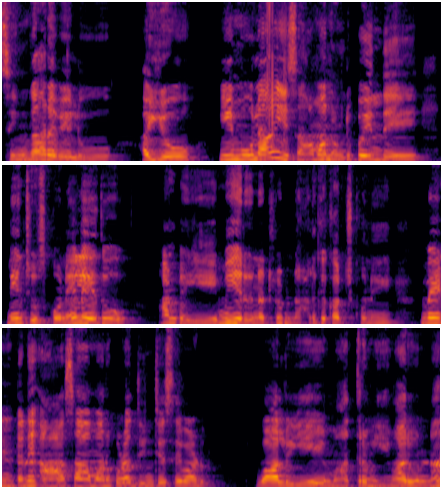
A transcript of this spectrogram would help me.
సింగారవేలు అయ్యో ఈ మూల ఈ సామాన్ ఉండిపోయిందే నేను చూసుకోనే లేదు అంటూ ఏమీ ఎరిగినట్లు నాలుక ఖర్చుకొని వెంటనే ఆ సామాను కూడా దించేసేవాడు. వాళ్ళు ఏ మాత్రం ఏమారి ఉన్నా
